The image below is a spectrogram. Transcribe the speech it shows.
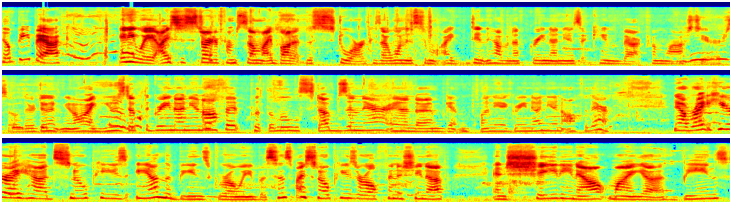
he'll be back. Anyway, I just started from some I bought at the store because I wanted some, I didn't have enough green onions that came back from last year. So they're doing, you know, I used up the green onion off it, put the little stubs in there, and I'm getting plenty of green onion off of there. Now right here I had snow peas and the beans growing, but since my snow peas are all finishing up and shading out my uh, beans,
